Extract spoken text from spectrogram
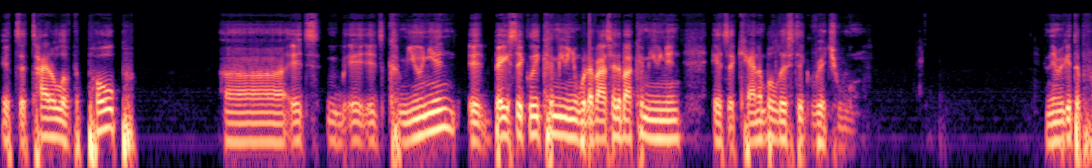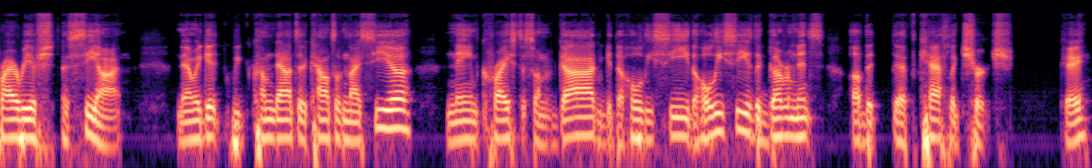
It's a title of the Pope. Uh, it's it's communion. It basically communion. Whatever I said about communion, it's a cannibalistic ritual. And then we get the Priory of Sion. Now we get we come down to the Council of Nicaea, named Christ the Son of God. We get the Holy See. The Holy See is the governance of the, the Catholic Church. Okay.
